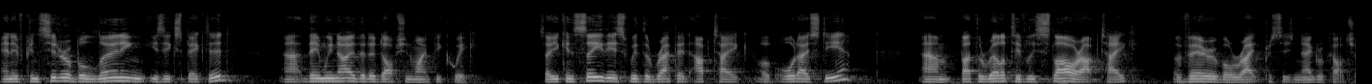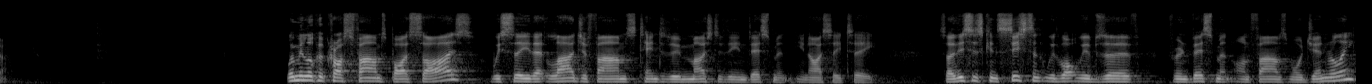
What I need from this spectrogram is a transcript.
and if considerable learning is expected, uh, then we know that adoption won't be quick. So you can see this with the rapid uptake of auto steer, um, but the relatively slower uptake of variable rate precision agriculture. When we look across farms by size, we see that larger farms tend to do most of the investment in ICT. So this is consistent with what we observe for investment on farms more generally.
